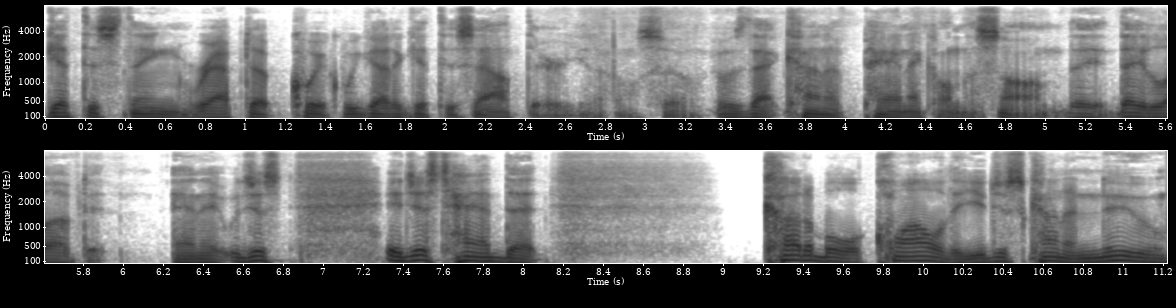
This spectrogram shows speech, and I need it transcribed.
get this thing wrapped up quick we got to get this out there you know so it was that kind of panic on the song they they loved it and it was just it just had that cuttable quality you just kind of knew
